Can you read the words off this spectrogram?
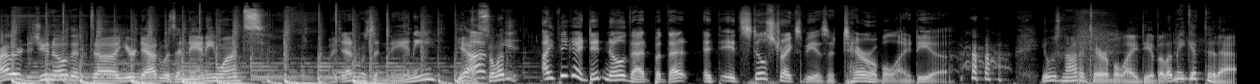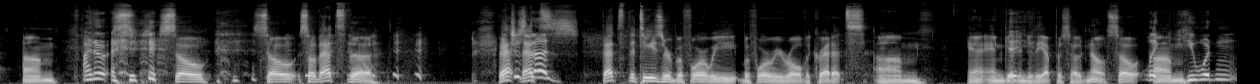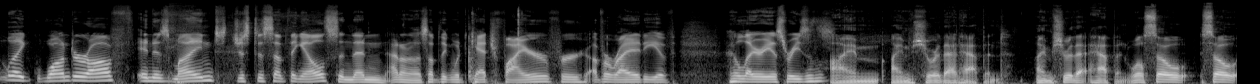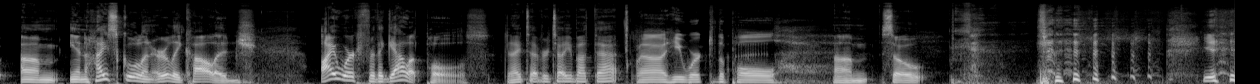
Tyler, did you know that uh, your dad was a nanny once? My dad was a nanny. Yeah, Uh, so let- y- I think I did know that, but that it, it still strikes me as a terrible idea. It was not a terrible idea, but let me get to that. Um, I don't. so, so, so that's the. That, just that's, does. That's the teaser before we before we roll the credits um, and, and get into the episode. No, so like um, he wouldn't like wander off in his mind just to something else, and then I don't know something would catch fire for a variety of hilarious reasons. I'm I'm sure that happened. I'm sure that happened. Well, so so um, in high school and early college, I worked for the Gallup polls. Did I ever tell you about that? Uh, he worked the poll. Um, so Yeah.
